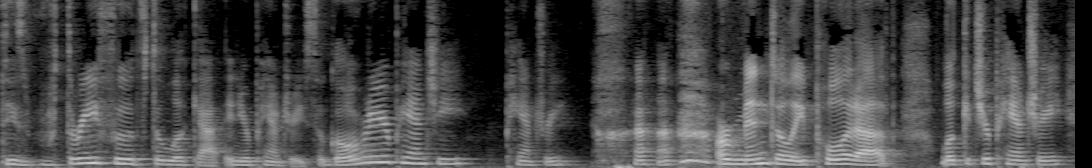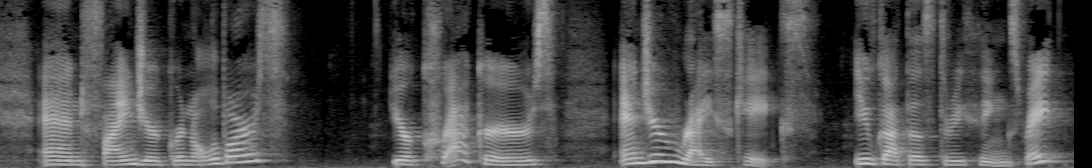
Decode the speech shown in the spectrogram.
these three foods to look at in your pantry. So go over to your pantry, pantry or mentally pull it up, look at your pantry and find your granola bars, your crackers, and your rice cakes. You've got those three things, right?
